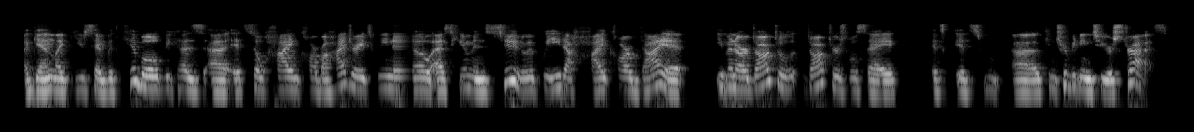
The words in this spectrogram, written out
Again, like you said with kibble, because uh, it's so high in carbohydrates, we know as humans too, if we eat a high carb diet, even our doctor, doctors will say it's it's uh, contributing to your stress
